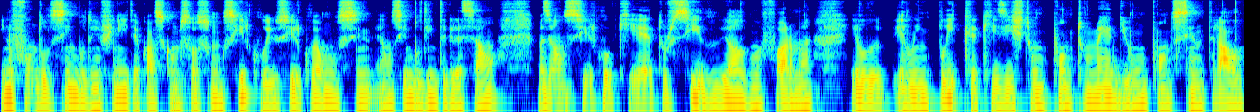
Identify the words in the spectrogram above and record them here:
E no fundo, o símbolo de infinito é quase como se fosse um círculo, e o círculo é um, é um símbolo de integração, mas é um círculo que é torcido de alguma forma. Ele, ele implica que existe um ponto médio, um ponto central,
